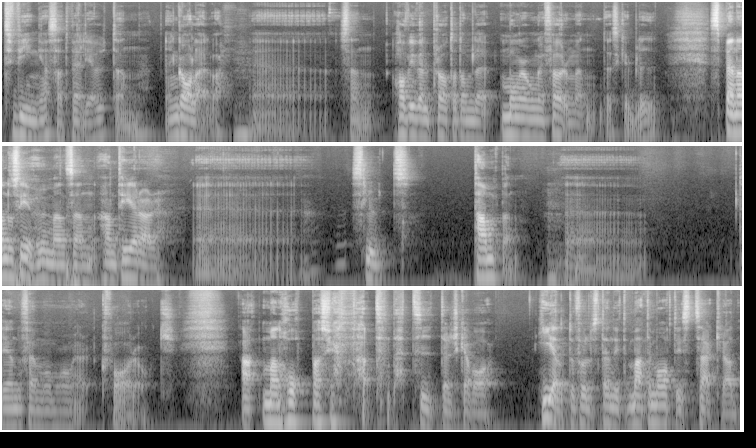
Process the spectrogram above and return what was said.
tvingas att välja ut en, en galaelva. Eh, sen har vi väl pratat om det många gånger förr men det ska bli spännande att se hur man sen hanterar eh, sluttampen. Eh, det är ändå fem omgångar kvar och ja, man hoppas ju ändå att den där titeln ska vara helt och fullständigt matematiskt säkrad.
